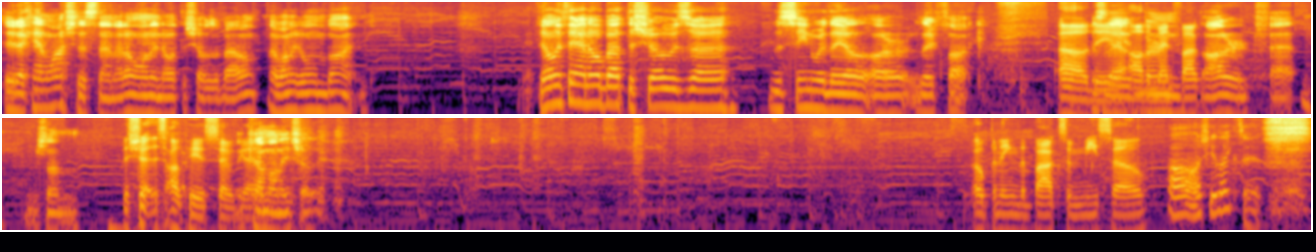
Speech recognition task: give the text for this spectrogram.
Dude, I can't watch this then. I don't want to know what the show's about. I want to go in blind. The only thing I know about the show is uh the scene where they all are they fuck. Oh, the uh, all the men fuck. otter fat or something. The show. This OP is so They good. They come on each other. Opening the box of miso. Oh, she likes it.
